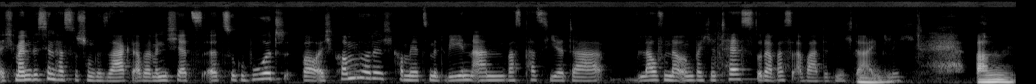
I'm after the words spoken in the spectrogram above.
ich meine, ein bisschen hast du schon gesagt, aber wenn ich jetzt äh, zur Geburt bei euch kommen würde, ich komme jetzt mit wen an, was passiert da? Laufen da irgendwelche Tests oder was erwartet mich da mhm. eigentlich? Ähm,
